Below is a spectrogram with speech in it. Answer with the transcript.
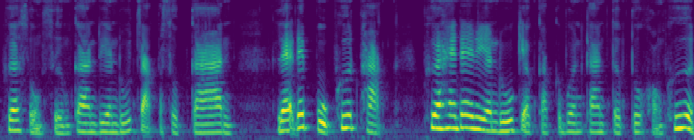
เพื่อส่งเสริมการเรียนรู้จากประสบการณ์ และได้ปลูกพืชผัก เพื่อให้ได้เรียนรู้เกี่ยวกับกระบวนการเติบโตของพืช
